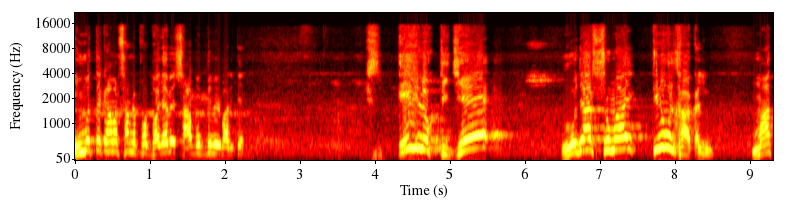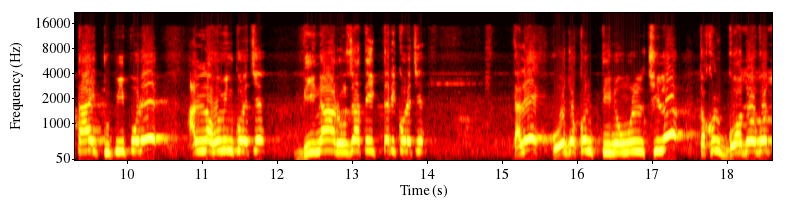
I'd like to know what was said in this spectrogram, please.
হিম্মত থেকে আমার সামনে ভজাবে শাহাবুদ্দিনের বাড়িতে। এই লোকটি যে রোজার সময় তৃণমূল খাওয়াকালীন মাথায় টুপি পরে আল্লাহমিন করেছে বিনা রোজাতে ইফতারি করেছে তাহলে ও যখন তৃণমূল ছিল তখন গদগদ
